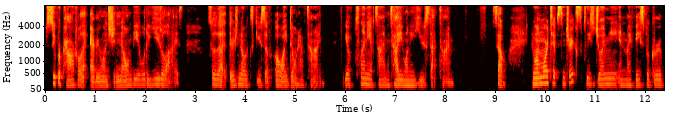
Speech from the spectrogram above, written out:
super powerful that everyone should know and be able to utilize so that there's no excuse of, oh, I don't have time. You have plenty of time. It's how you want to use that time. So, if you want more tips and tricks, please join me in my Facebook group.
